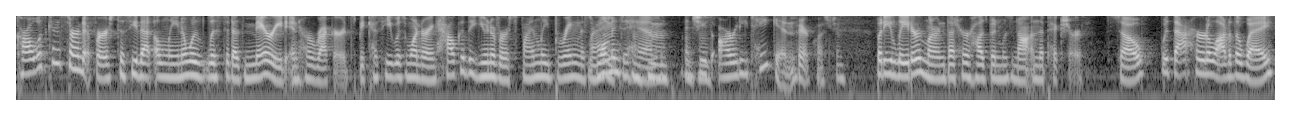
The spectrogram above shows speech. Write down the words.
Carl was concerned at first to see that Elena was listed as married in her records because he was wondering how could the universe finally bring this woman to mm-hmm. him and mm-hmm. she's already taken. Fair question. But he later learned that her husband was not in the picture. So, with that hurdle out of the way,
